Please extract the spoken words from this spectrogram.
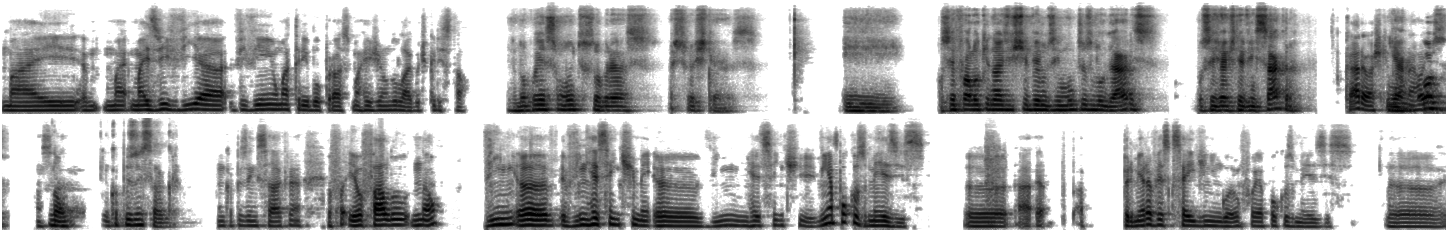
Mas, ma- mas vivia, vivia em uma tribo próxima à região do Lago de Cristal. Eu não conheço muito sobre as, as suas terras. E você falou que nós estivemos em muitos lugares. Você já esteve em Sacra? Cara, eu acho que Em não é Não, nunca pisou em sacra. Nunca pisei em Sacra. Eu, eu falo, não. Vim, ah, vim recentemente. ah, vim recente. Vim há poucos meses. Ah, a, a primeira vez que saí de Ningguan foi há poucos meses. Ah,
